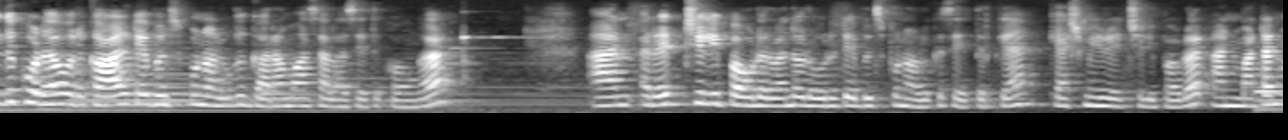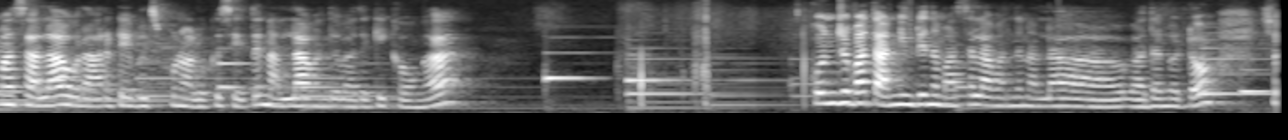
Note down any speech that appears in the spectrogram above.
இது கூட ஒரு கால் டேபிள் ஸ்பூன் அளவுக்கு கரம் மசாலா சேர்த்துக்கோங்க. அண்ட் ரெட் சில்லி பவுடர் வந்து ஒரு ஒரு டேபிள் ஸ்பூன் அளவுக்கு சேர்த்துருக்கேன். Kashmir red chilli powder and mutton masala ஒரு அரை டேபிள் ஸ்பூன் அளவுக்கு சேர்த்து நல்லா வந்து வதக்கிக்கோங்க. கொஞ்சமாக தண்ணி விட்டு இந்த மசாலா வந்து நல்லா வதங்கட்டும். ஸோ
